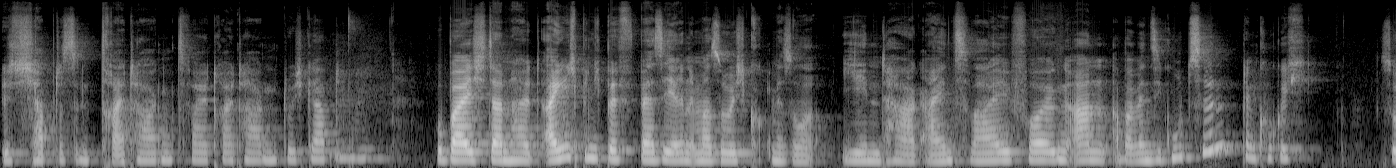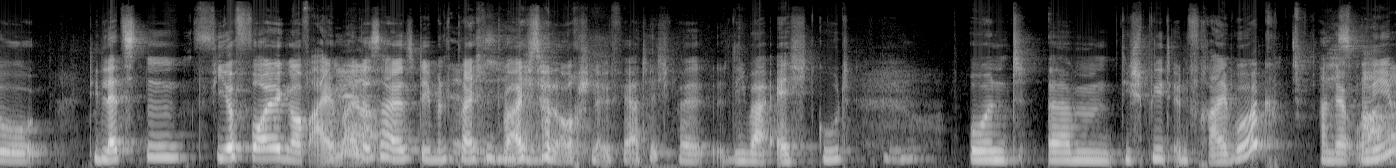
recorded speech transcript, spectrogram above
Ich habe das in drei Tagen, zwei, drei Tagen durchgehabt. Mhm. Wobei ich dann halt, eigentlich bin ich bei, bei Serien immer so, ich gucke mir so jeden Tag ein, zwei Folgen an. Aber wenn sie gut sind, dann gucke ich so die letzten vier Folgen auf einmal. Ja, das heißt, dementsprechend war ich dann auch schnell fertig, weil die war echt gut. Mhm. Und ähm, die spielt in Freiburg an der Uni.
